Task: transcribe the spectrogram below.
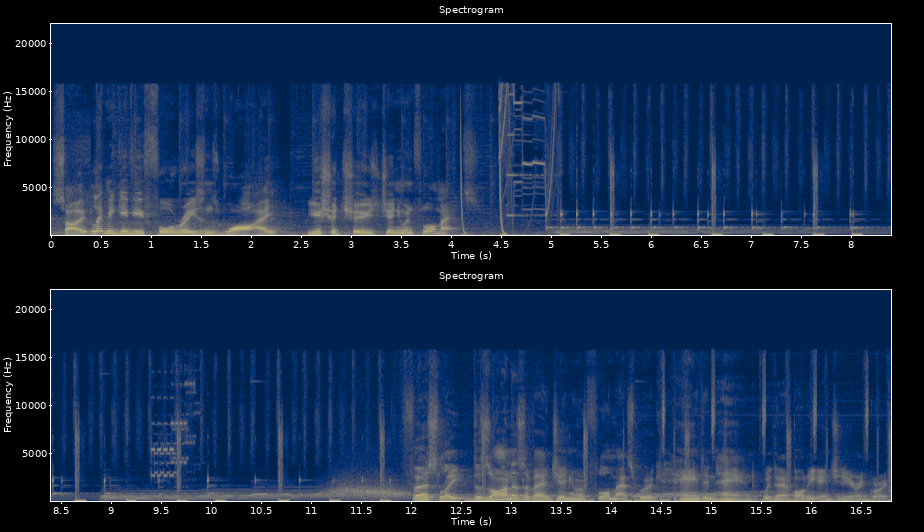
So let me give you four reasons why you should choose genuine floor mats. Firstly, designers of our genuine floor mats work hand in hand with our body engineering group.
